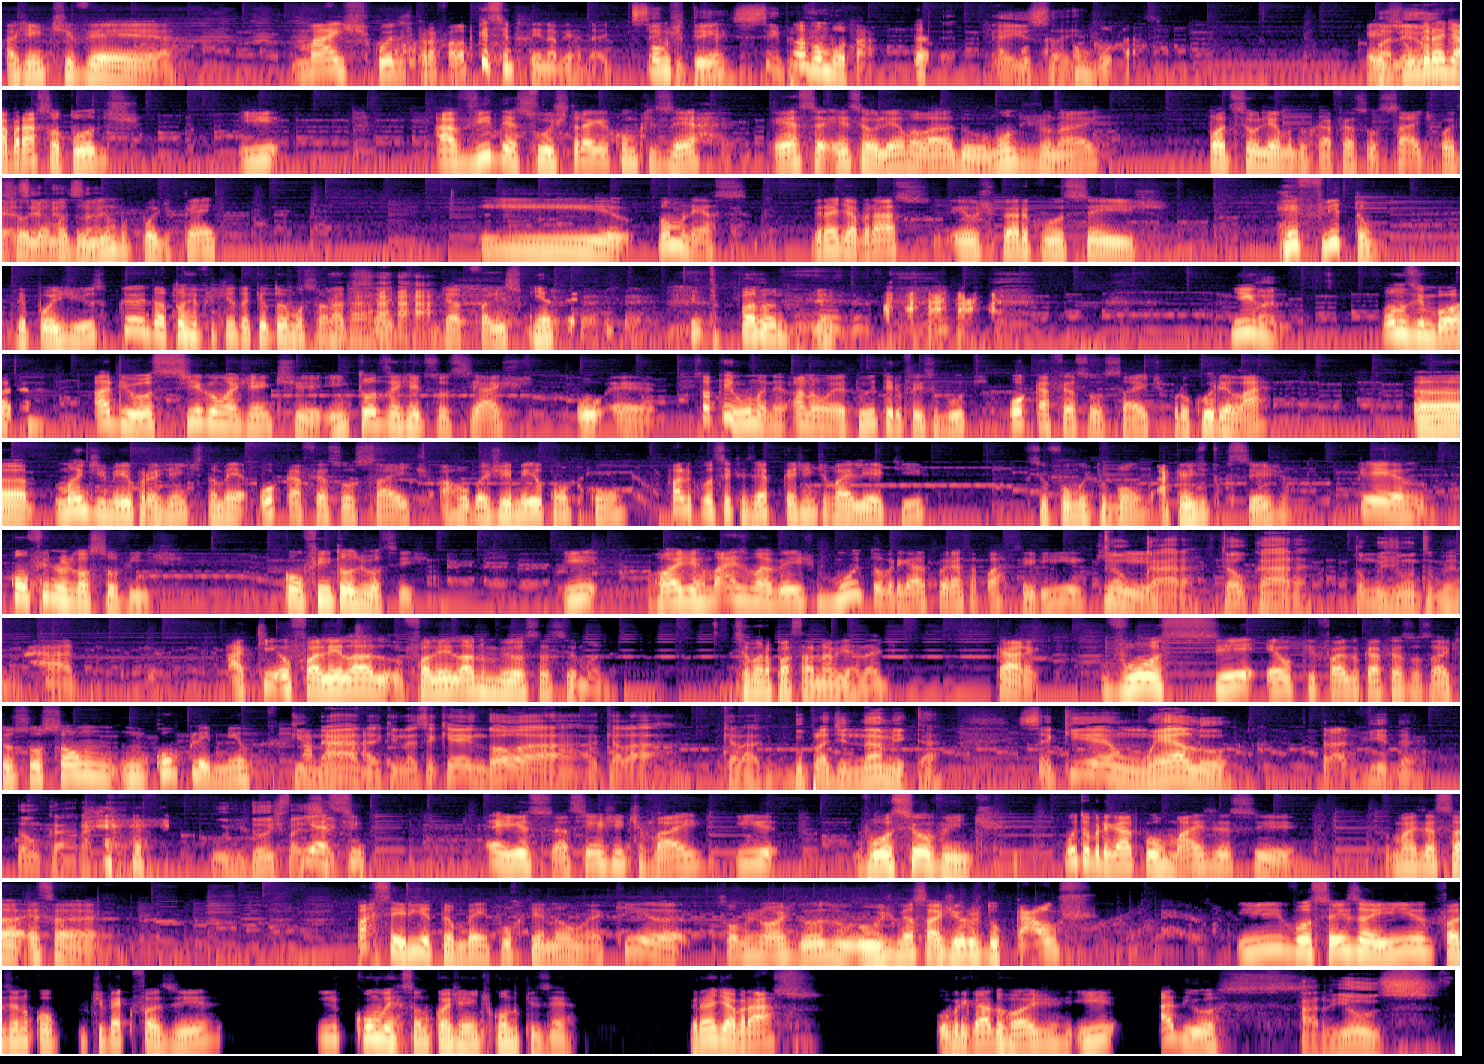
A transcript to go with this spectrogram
a gente tiver mais coisas pra falar, porque sempre tem, na verdade. Sempre vamos tem, ter. sempre Nós tem. vamos voltar. É isso aí. Vamos voltar. É isso. Valeu. Um grande abraço a todos. E a vida é sua, estraga como quiser. Essa, esse é o lema lá do Mundo de Junai. Pode ser o lema do Café Society, pode Essa ser o é lema do mensagem. Limbo Podcast. E vamos nessa. Grande abraço. Eu espero que vocês reflitam depois disso, porque eu ainda tô refletindo aqui, eu tô emocionado, sério. Já falei isso 500 vezes. Eu tô falando sério. E Vai. vamos embora. Adiós. Sigam a gente em todas as redes sociais. Ou, é, só tem uma, né? Ah, não. É Twitter e Facebook. O Café Society. Procure lá. Ah, mande e-mail pra gente. Também é ocafésociety.gmail.com Fale o que você quiser, porque a gente vai ler aqui. Se for muito bom. Acredito que seja. Porque confio nos nossos ouvintes. Confio em todos vocês. E, Roger, mais uma vez, muito obrigado por essa parceria. Tu é Que... o cara, tu é o cara. Tamo junto, meu irmão. Aqui eu falei lá, falei lá no meu essa semana. Semana passada, na verdade. Cara, Você é o que faz o Café Society. Eu sou só um, um complemento. Que da nada, parada. que não sei o que é igual a, aquela, aquela dupla dinâmica. Isso aqui é um elo pra vida. Então, cara, os dois fazem isso assim, aqui. é isso. Assim a gente vai. E você, ouvinte, muito obrigado por mais esse. Mais essa. essa parceria também, por que não? É que eh, somos nós dois os mensageiros do caos. E vocês aí fazendo o que tiver que fazer e conversando com a gente quando quiser. Grande abraço. Obrigado, Roger. E adiós. Adiós.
